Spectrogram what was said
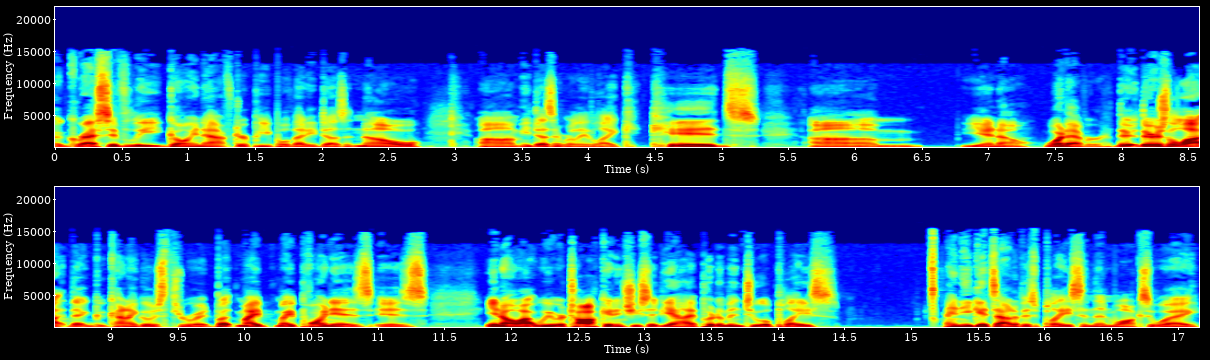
aggressively going after people that he doesn't know. Um, he doesn't really like kids. Um, you know, whatever. There, there's a lot that kind of goes through it. But my my point is is you know we were talking and she said, yeah, I put him into a place. And he gets out of his place and then walks away,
